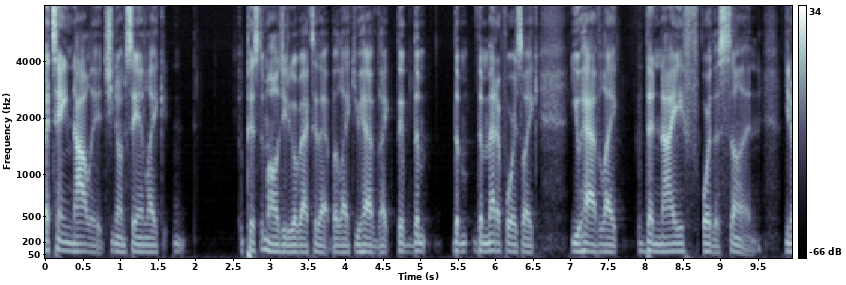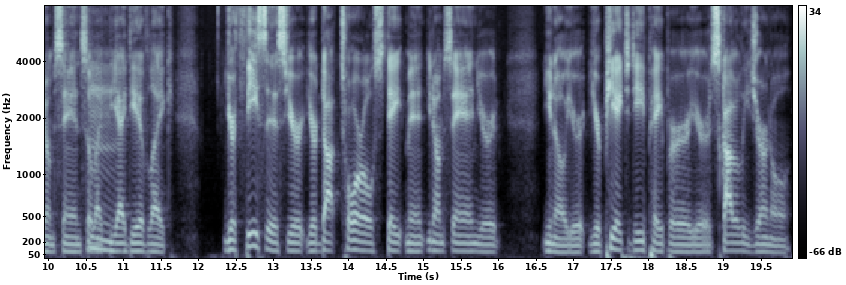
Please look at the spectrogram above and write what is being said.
attain knowledge. You know what I'm saying? Like epistemology to go back to that, but like you have like the the the the metaphor is like you have like the knife or the sun. You know what I'm saying? So like the idea of like your thesis, your your doctoral statement, you know what I'm saying, your you know, your your PhD paper, your scholarly journal,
